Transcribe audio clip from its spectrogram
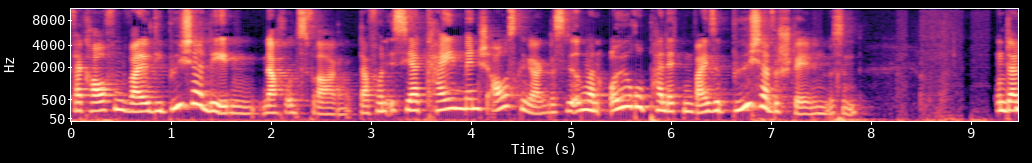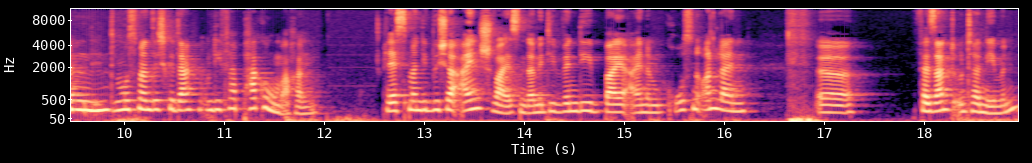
verkaufen, weil die Bücherläden nach uns fragen. Davon ist ja kein Mensch ausgegangen, dass wir irgendwann europalettenweise Bücher bestellen müssen. Und dann mhm. muss man sich Gedanken um die Verpackung machen. Lässt man die Bücher einschweißen, damit die, wenn die bei einem großen Online-Versandunternehmen äh,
